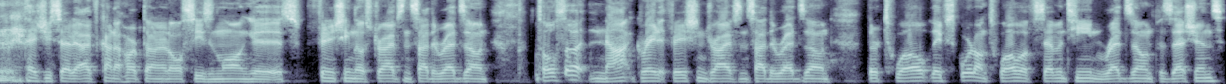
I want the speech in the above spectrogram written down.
as you said, I've kind of harped on it all season long. It's finishing those drives inside the red zone. Tulsa not great at finishing drives inside the red zone. They're 12. They've scored on 12 of 17 red zone possessions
